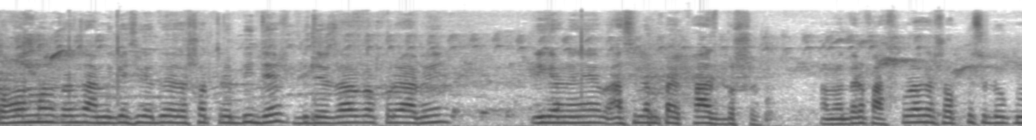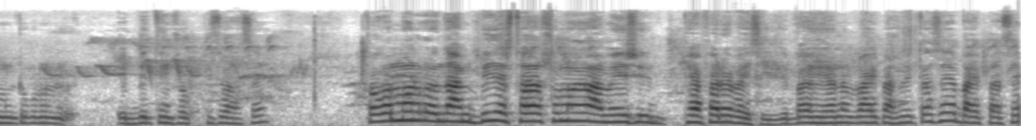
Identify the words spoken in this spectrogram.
তখন মনে করেন যে আমি গেছি দুই হাজার সতেরো বিদেশ বিদেশ যাওয়ার পরে আমি এখানে আসছিলাম প্রায় পাঁচ বছর। আমাদের পাসপোর্ট আছে সব কিছু ডকুমেন্ট টুকুমেন্ট এভরিথিং সব কিছু আছে। তখন মনে করেন যে আমি বিদেশ থাকার সময় আমি ফেফারে পাইছি যে এখানে বাইপাস হইতেছে বাইপাসে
